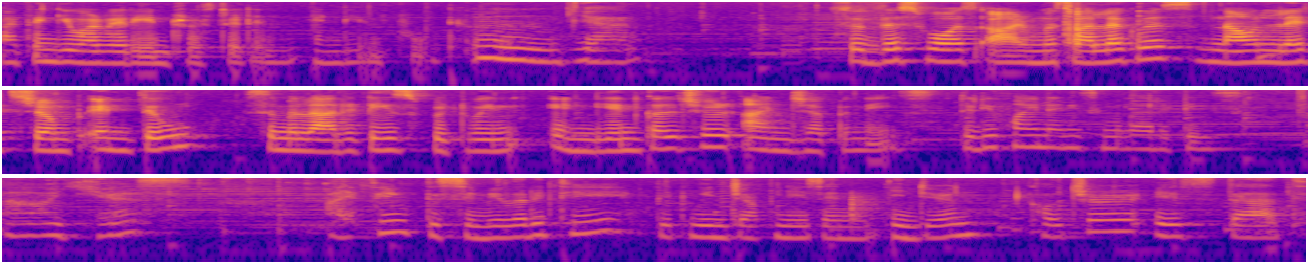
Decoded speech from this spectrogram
I think you are very interested in Indian food. Mm, yeah. So this was our masala quiz. Now let's jump into similarities between Indian culture and Japanese. Did you find any similarities? Uh, yes, I think the similarity between Japanese and Indian culture is that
